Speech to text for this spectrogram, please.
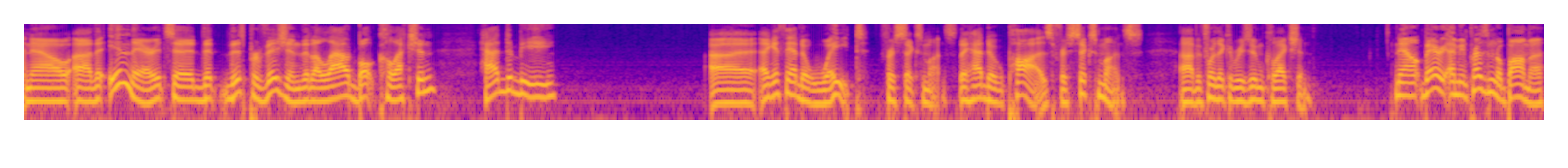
Now, uh, the, in there, it said that this provision that allowed bulk collection had to be, uh, I guess they had to wait for six months. They had to pause for six months uh, before they could resume collection. Now, Barry, I mean, President Obama,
